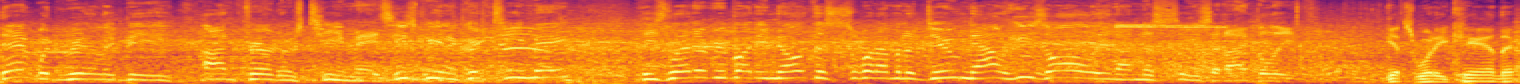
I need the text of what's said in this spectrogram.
That would really be unfair to his teammates. He's being a good teammate. He's let everybody know this is what I'm going to do. Now he's all in on this season, I believe. Gets what he can there.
